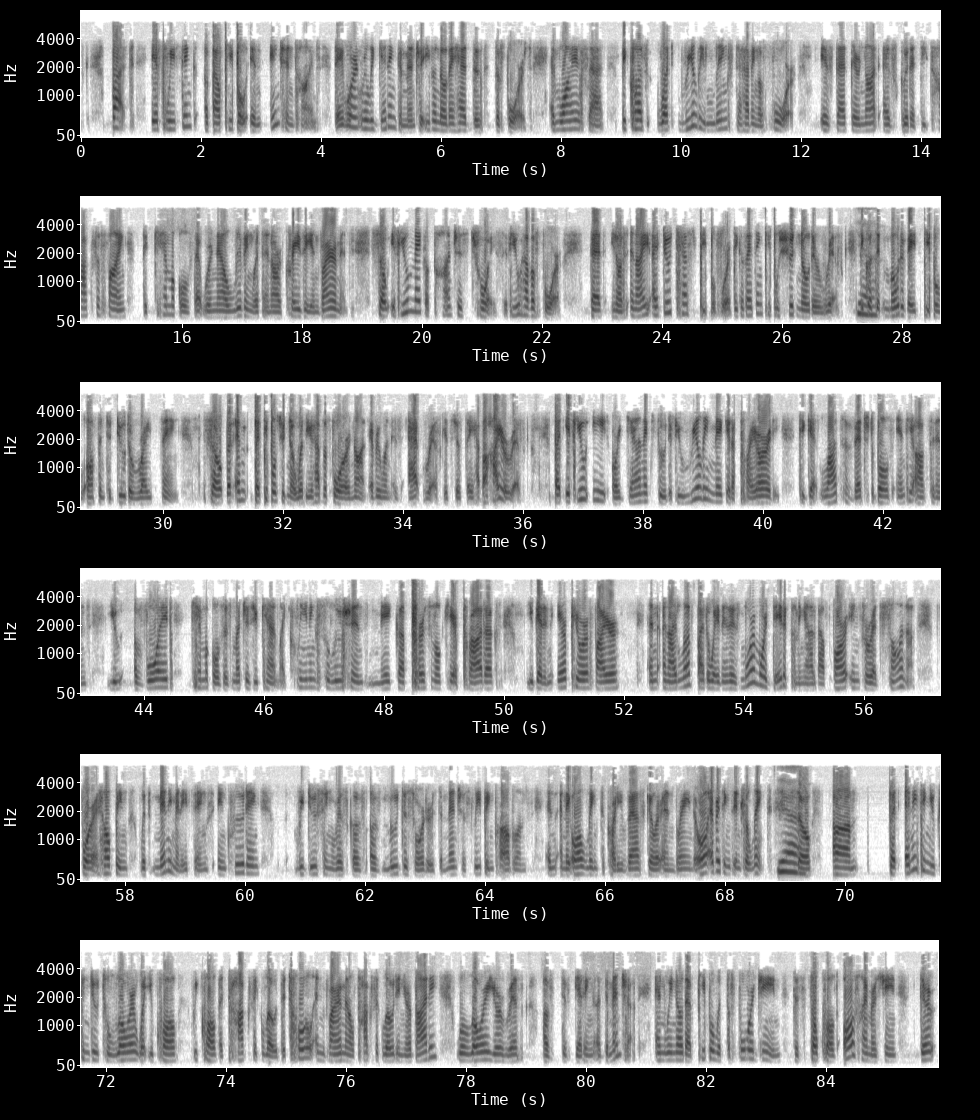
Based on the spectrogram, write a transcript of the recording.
But if we think about people in ancient times, they weren't really getting dementia, even though they had the, the fours. And why is that? Because what really links to having a four is that they're not as good at detoxifying the chemicals that we're now living with in our crazy environment. So if you make a conscious choice, if you have a four, that you know, and I, I do test people for it because I think people should know their risk because it motivates people often to do the right thing. So, but and but people should know whether you have the four or not. Everyone is at risk. It's just they have a higher risk. But if you eat organic food, if you really make it a priority to get lots of vegetables, antioxidants, you avoid chemicals as much as you can, like cleaning solutions, makeup, personal care products. You get an air purifier. And, and I love, by the way, that there's more and more data coming out about far infrared sauna for helping with many, many things, including reducing risk of, of mood disorders, dementia, sleeping problems, and, and they all link to cardiovascular and brain. They're all everything's interlinked. yeah. So, um, but anything you can do to lower what you call we call the toxic load, the total environmental toxic load in your body will lower your risk of getting a dementia. And we know that people with the four gene, the so-called Alzheimer's gene, their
